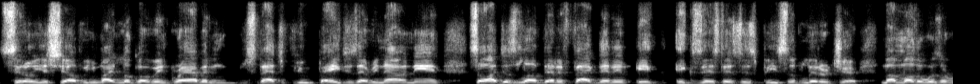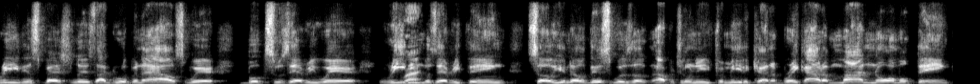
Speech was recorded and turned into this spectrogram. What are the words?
sit on your shelf, and you might look over and grab it and snatch a few pages every now and then. So I just love that the fact that it, it exists as this piece of literature. My mother was a reading specialist. I grew up in a house where books was everywhere, reading right. was everything. So, you know, this was an opportunity for me to kind of break out of my normal thing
